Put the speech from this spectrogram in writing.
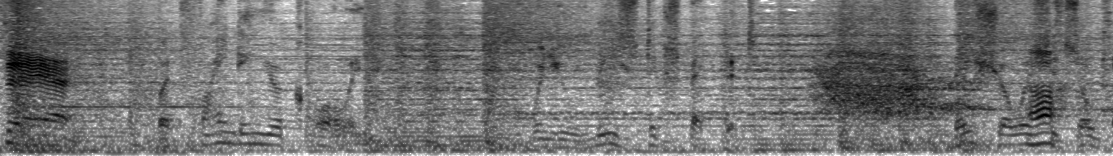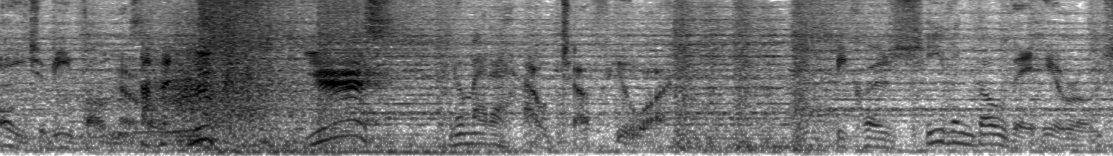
Stan. But finding your calling when you least expect it. They show us Ah. it's okay to be vulnerable, Stop it, Luke. Yes. no matter how tough you are. Because even though they're heroes,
